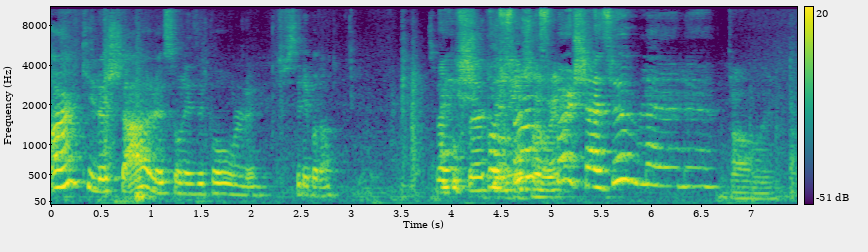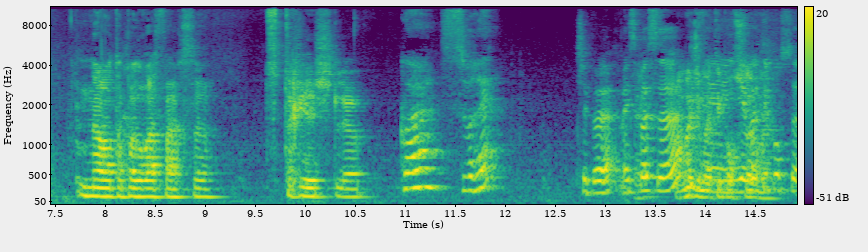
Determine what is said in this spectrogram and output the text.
1 qui est le châle sur les épaules du célébrant. Tu vas Hey, pour je ça? suis pas Thierry? sûre, ça, c'est pas un chasuble, le... le- Ah, ouais. Non, t'as pas le droit de faire ça. Tu triches, là. Quoi? C'est vrai? Je sais pas, mais c'est pas ça. Ah, moi, j'ai voté mais pour il a ça, voté pour ça.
